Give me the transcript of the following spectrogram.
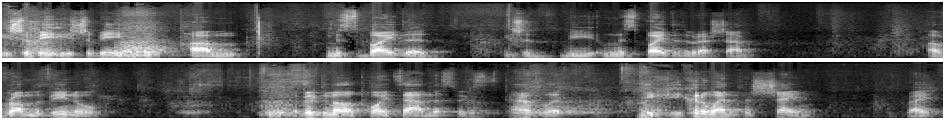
he should be. He should be um, misguided. He should be misguided with Hashem. Avram Avinu, the Big points out in this week's pamphlet he, he could have went to Shame, right?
